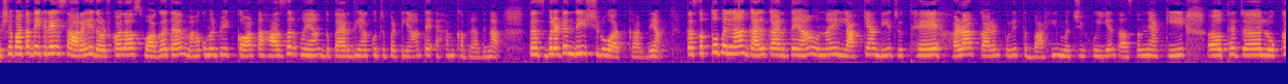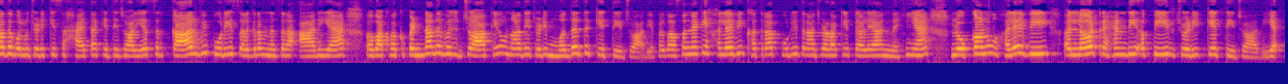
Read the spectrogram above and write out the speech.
ਵਿਸ਼ੇ ਬਾਤਾਂ ਦੇਖ ਰਹੇ ਸਾਰੇ ਹੀ ਦਰਸ਼ਕਾਂ ਦਾ ਸਵਾਗਤ ਹੈ। ਮੈਂ ਹੁਕਮਨਪ੍ਰੀਤ ਕੌਰ ਤਾਂ ਹਾਜ਼ਰ ਹੋਇਆ ਦੁਪਹਿਰ ਦੀਆਂ ਕੁਝ ਪੱਟੀਆਂ ਤੇ ਅਹਿਮ ਖਬਰਾਂ ਦੇ ਨਾਲ। ਤਾਂ ਇਸ ਬੁਲੇਟਿਨ ਦੀ ਸ਼ੁਰੂਆਤ ਕਰਦੇ ਹਾਂ। ਤਾਂ ਸਭ ਤੋਂ ਪਹਿਲਾਂ ਗੱਲ ਕਰਦੇ ਹਾਂ ਉਹਨਾਂ ਇਲਾਕਿਆਂ ਦੀ, ਜਿੱਥੇ ਹੜ੍ਹਾਂ ਕਾਰਨ ਪੂਰੀ ਤਬਾਹੀ ਮਚੀ ਹੋਈ ਹੈ। ਦੱਸ ਦਿੰਦੇ ਹਾਂ ਕਿ ਉੱਥੇ ਲੋਕਾਂ ਦੇ ਵੱਲੋਂ ਜਿਹੜੀ ਕਿ ਸਹਾਇਤਾ ਕੀਤੀ ਜਾ ਰਹੀ ਹੈ, ਸਰਕਾਰ ਵੀ ਪੂਰੀ ਸਰਗਰਮ ਨਜ਼ਰ ਆ ਰਹੀ ਹੈ। ਵੱਖ-ਵੱਖ ਪਿੰਡਾਂ ਦੇ ਵਿੱਚ ਜਾ ਕੇ ਉਹਨਾਂ ਦੀ ਜਿਹੜੀ ਮਦਦ ਕੀਤੀ ਜਾ ਰਹੀ ਹੈ। ਪਰ ਦੱਸ ਦਿੰਦੇ ਹਾਂ ਕਿ ਹਲੇ ਵੀ ਖਤਰਾ ਪੂਰੀ ਤਰ੍ਹਾਂ ਜਿਹੜਾ ਕਿ ਟਲਿਆ ਨਹੀਂ ਹੈ। ਲੋਕਾਂ ਨੂੰ ਹਲੇ ਵੀ ਅਲਰਟ ਰਹਿਣ ਦੀ ਅਪੀਲ ਜਿਹੜੀ ਕੀਤੀ ਜਾ ਰਹੀ ਹੈ।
